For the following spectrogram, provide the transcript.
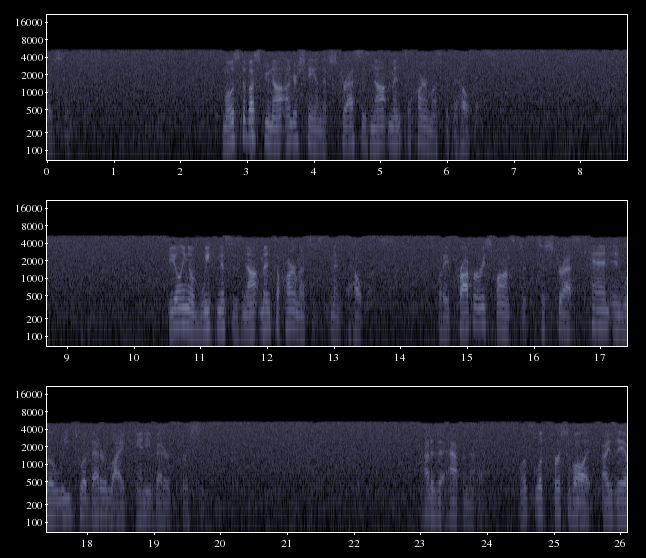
closely. Most of us do not understand that stress is not meant to harm us, but to help us. Feeling of weakness is not meant to harm us, it's meant to help us. But a proper response to, to stress can and will lead to a better life and a better person. How does it happen that way? Let's look first of all at Isaiah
